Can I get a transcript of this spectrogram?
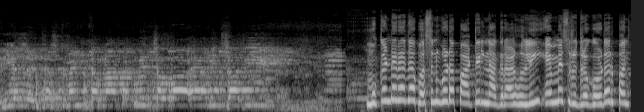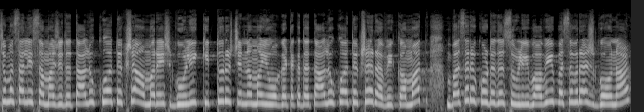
real adjustment Karnataka में चल रहा है अमित शाह जी ಮುಖಂಡರಾದ ಬಸನಗೌಡ ಪಾಟೀಲ್ ನಾಗರಾಳ್ ಹುಲಿ ಎಂಎಸ್ ರುದ್ರಗೌಡರ್, ಪಂಚಮಸಾಲಿ ಸಮಾಜದ ತಾಲೂಕು ಅಧ್ಯಕ್ಷ ಅಮರೇಶ್ ಗೂಳಿ, ಕಿತ್ತೂರು ಚೆನ್ನಮ್ಮ ಯುವ ಘಟಕದ ತಾಲೂಕು ಅಧ್ಯಕ್ಷ ರವಿ ಕಮತ್, ಬಸರಕೋಟದ ಸುಳಿಬಾವಿ ಬಸವರಾಜ್ ಗೋನಾಳ್,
